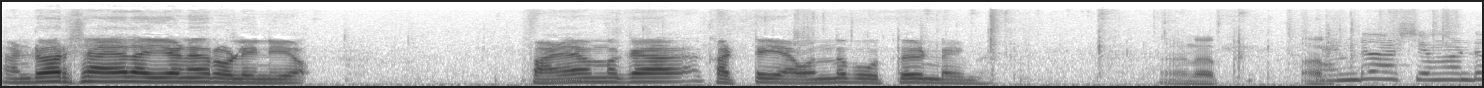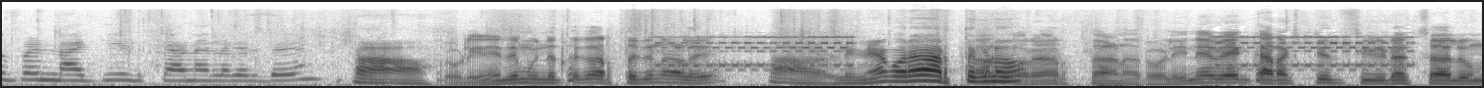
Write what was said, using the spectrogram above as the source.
രണ്ട് വർഷമായ തയ്യാണ് റൊളിനിയോ. പഴയ നമുക്ക് കട്ട് ചെയ്യാം. ഒന്ന് പൂത്ത് ഉണ്ടായിരുന്നു അർ- വർഷം കൊണ്ട് ഇപ്പൊ ഉണ്ടാക്കി എടുത്താണല്ലോ കുറേ അറുത്തുക്കണു കുറെ അർത്ഥാണ് റൊളീനെ വേഗം കറക്റ്റ് സീഡ് വെച്ചാലും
